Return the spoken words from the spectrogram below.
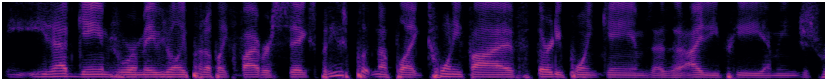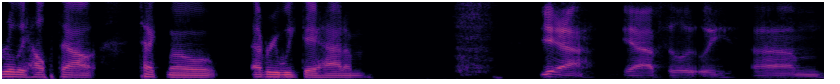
he'd have games where maybe he'd only put up like five or six, but he was putting up like 25, 30 point games as an IDP. I mean, just really helped out Tecmo every week they had him. yeah, yeah, absolutely. Um,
